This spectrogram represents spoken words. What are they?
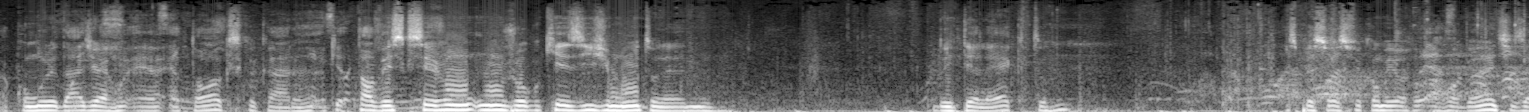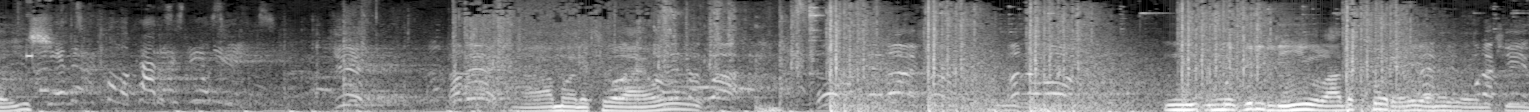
A comunidade é, é, é tóxica, cara. Que- talvez que seja um, um jogo que exige muito, né? Do intelecto. As pessoas ficam meio arro- arrogantes, é isso? Ah, mano, aquilo lá é um, um, uma grilinho lá da Coreia, né, velho? Que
